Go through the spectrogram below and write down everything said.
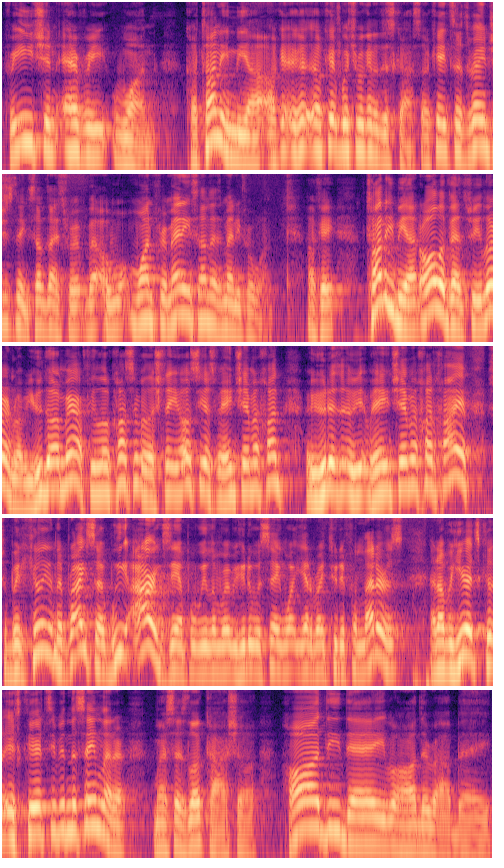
for each and every one. Katani miya, okay, okay, which we're going to discuss. Okay, so it's very interesting. Sometimes for uh, one for many, sometimes many for one. Okay, Tani miya. At all events, we learn. Rabbi Yehuda Omer, filo kasav shtei osios v'hein shem echad, Yehuda v'hein shem chayev. So, but here in the brisa, we our example, we learn Rabbi Yehuda was saying what you had to write two different letters, and over here it's it's clear it's even the same letter. Where it says lo kasha. Hadi day, hadi rabbe.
